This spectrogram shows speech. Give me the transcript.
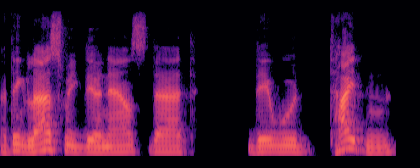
i think last week they announced that they would tighten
